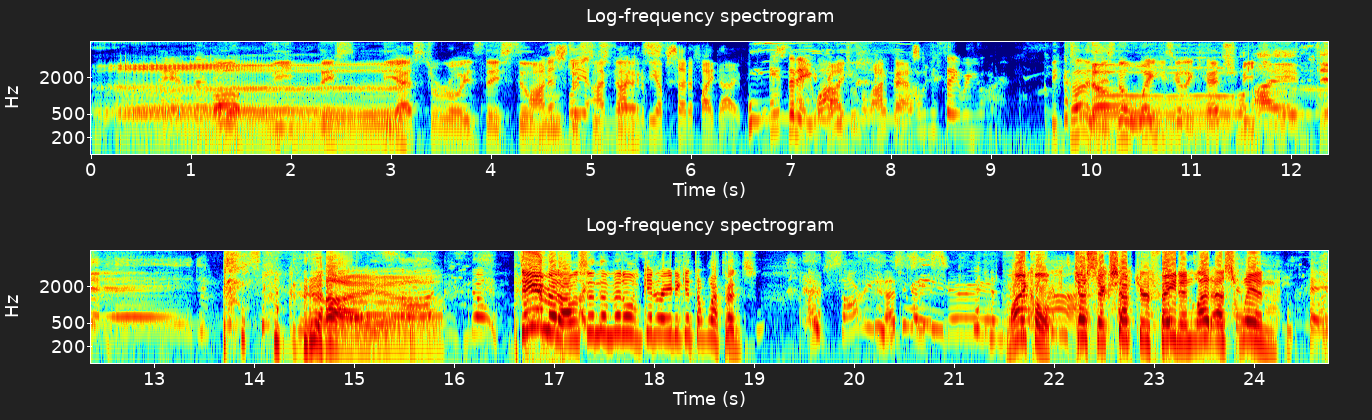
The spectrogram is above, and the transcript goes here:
Anthony? Oh, the they, the asteroids, they still Honestly, move just as I'm not gonna be upset if I die. Anthony, I why would you, a lot Anthony, why would you say where you are? Because there's no way he's gonna catch me. I'm dead. I, uh, No, Damn it! I was in the middle of getting ready to get the weapons. I'm sorry. That's Please. what Michael, just accept your fate and let us win. Hey,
